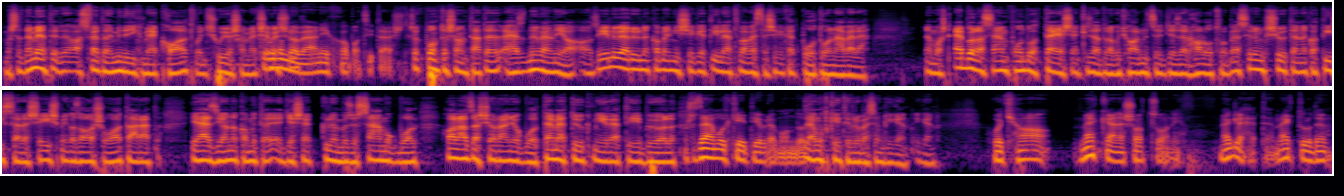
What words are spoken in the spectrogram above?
Most ez nem jelenti, azt feltétlenül, hogy mindegyik meghalt, vagy súlyosan megsebesült. növelnék a kapacitást. Csak pontosan, tehát ehhez növelni az élőerőnek a mennyiségét, illetve a veszteségeket pótolná vele. Na most ebből a szempontból teljesen kizárólag, hogy 31 ezer halottról beszélünk, sőt ennek a tízszerese is még az alsó határát jelzi annak, amit egyesek különböző számokból, halázási arányokból, temetők méretéből. Most az elmúlt két évre mondod. Az elmúlt két évről beszélünk, igen. igen. Hogyha meg kellene satszolni, meg lehet-e, meg tudod-e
